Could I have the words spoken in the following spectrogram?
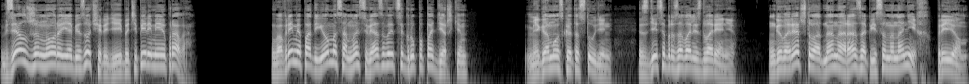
Взял же норы я без очереди, ибо теперь имею право. Во время подъема со мной связывается группа поддержки. «Мегамозг — это студень. Здесь образовались дворяне. Говорят, что одна нора записана на них. Прием».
